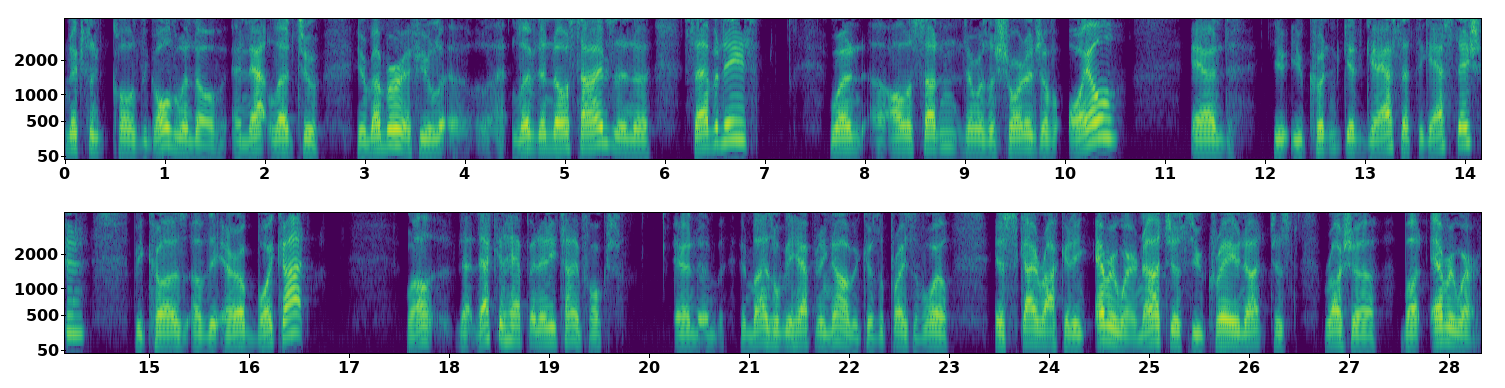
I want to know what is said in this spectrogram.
Nixon closed the gold window, and that led to, you remember, if you lived in those times in the 70s, when uh, all of a sudden there was a shortage of oil and you, you couldn't get gas at the gas station because of the Arab boycott? Well, that, that can happen anytime, folks. And um, it might as well be happening now because the price of oil is skyrocketing everywhere, not just Ukraine, not just Russia, but everywhere.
